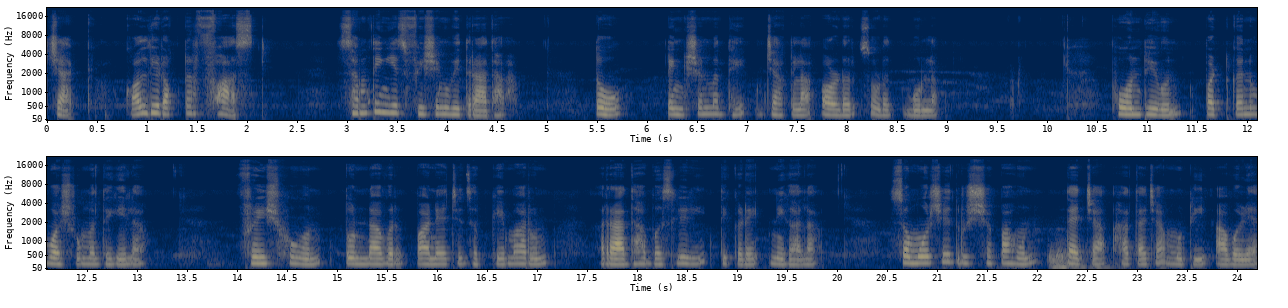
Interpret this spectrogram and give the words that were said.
Jack call the doctor fast. Something is fishing with Radha. तो टेन्शनमध्ये जॅकला ऑर्डर सोडत बोलला. फोन ठेवून पटकन वॉशरूममध्ये गेला. फ्रेश होऊन तोंडावर पाण्याचे झपके मारून राधा बसलेली तिकडे निघाला. समोरचे दृश्य पाहून त्याच्या हाताच्या मुठी आवळल्या.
